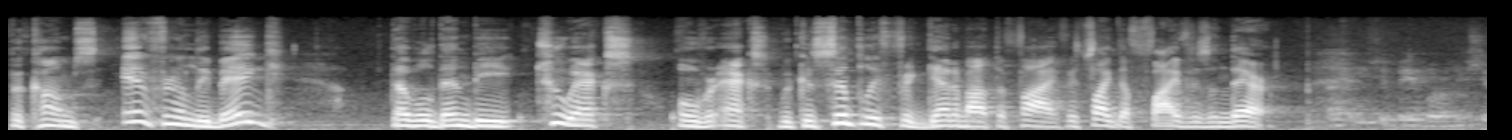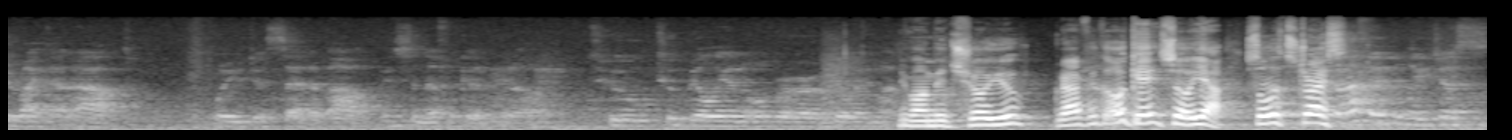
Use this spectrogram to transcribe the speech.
becomes infinitely big that will then be 2x over x. We can simply forget about the 5. It's like the 5 isn't there. I think you should be able, you should write that out, what you just said about insignificant, you know, 2, 2 billion over a billion minus. You want me to show you graphic? Okay, so yeah, so let's try. Graphically, just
